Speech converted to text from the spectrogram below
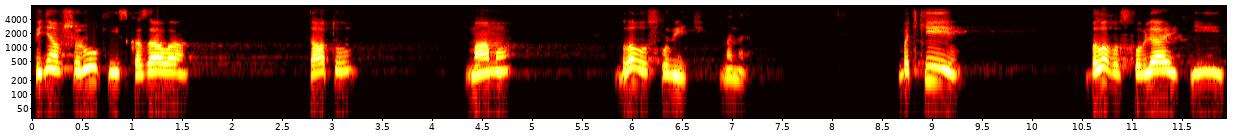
піднявши руки і сказала: Тату, мамо, благословіть мене. Батьки благословляють і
